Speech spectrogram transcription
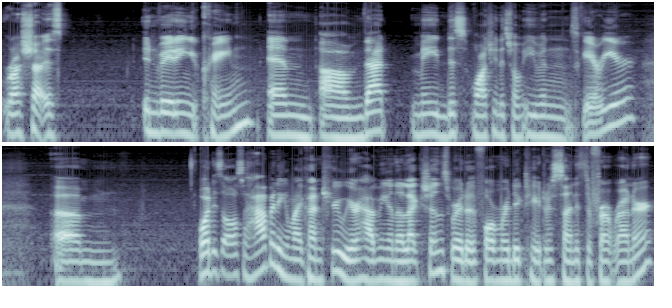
Russia is invading Ukraine, and um, that made this watching this film even scarier. Um, what is also happening in my country? We are having an elections where the former dictator's son is the front runner,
